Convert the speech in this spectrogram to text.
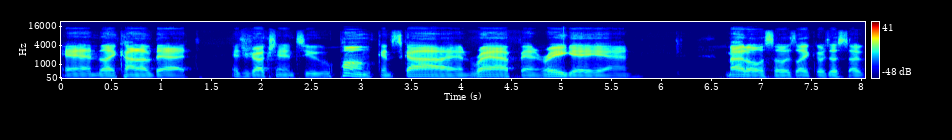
and like kind of that introduction to punk and ska and rap and reggae and metal. So it was like it was just a,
